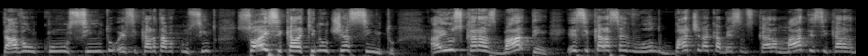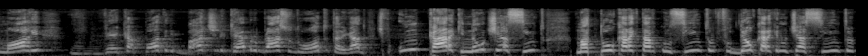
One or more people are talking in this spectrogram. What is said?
estavam com cinto, esse cara tava com cinto, só esse cara aqui não tinha cinto. Aí os caras batem, esse cara sai voando, bate na cabeça dos caras, mata esse cara, morre, vê capota, ele bate, ele quebra o braço do outro, tá ligado? Tipo, um cara que não tinha cinto, matou o cara que tava com cinto, fudeu o cara que não tinha cinto.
